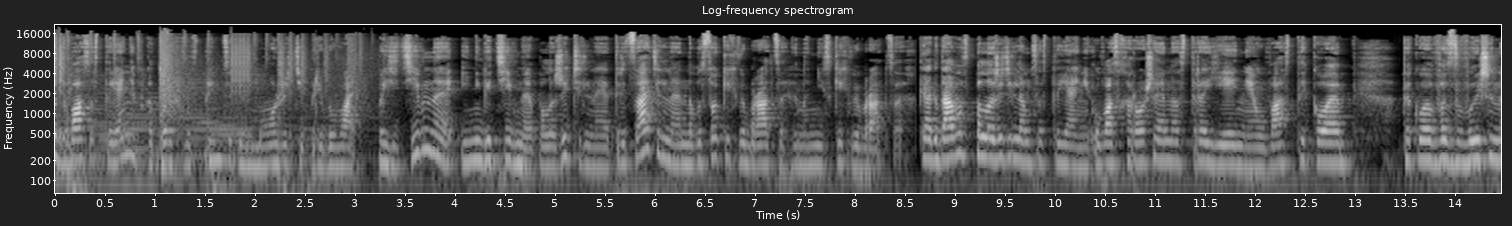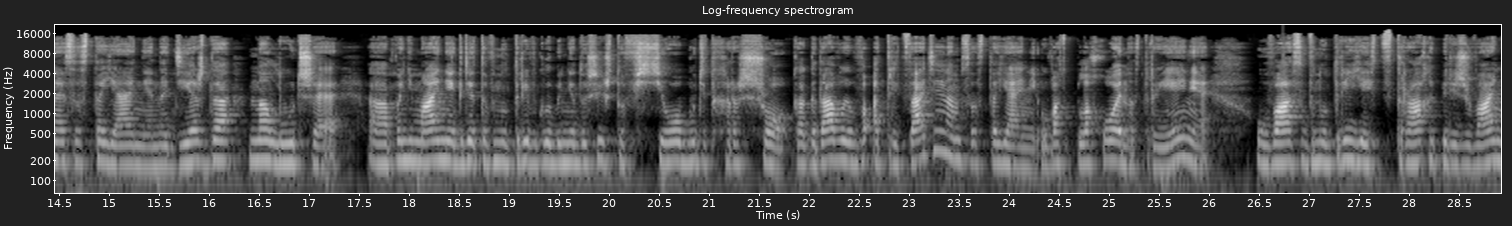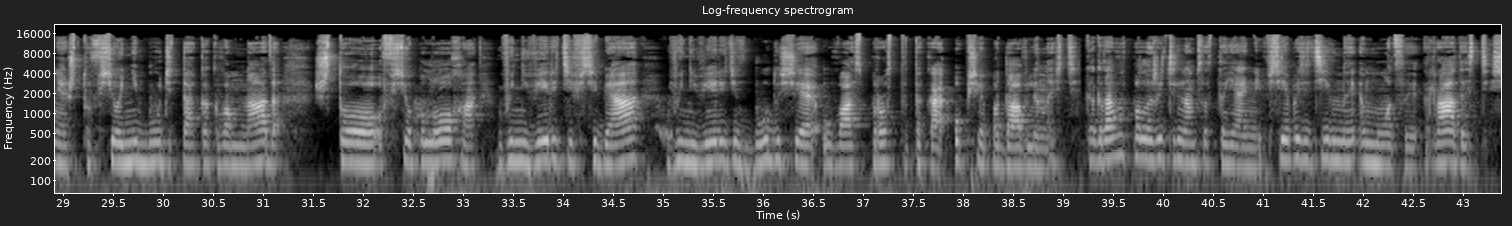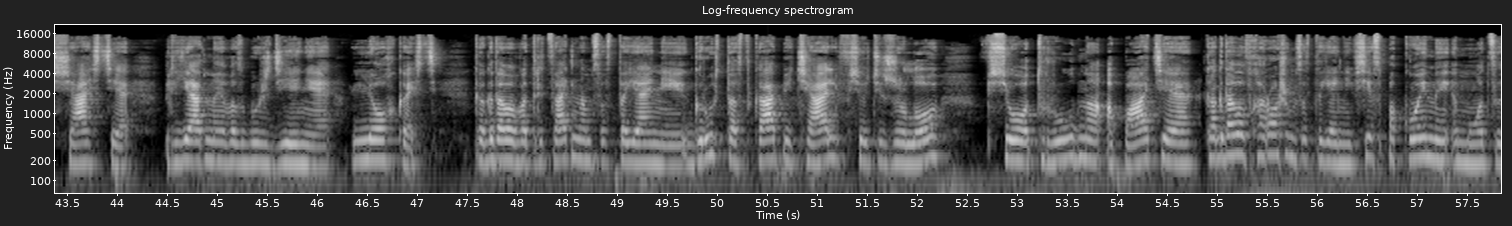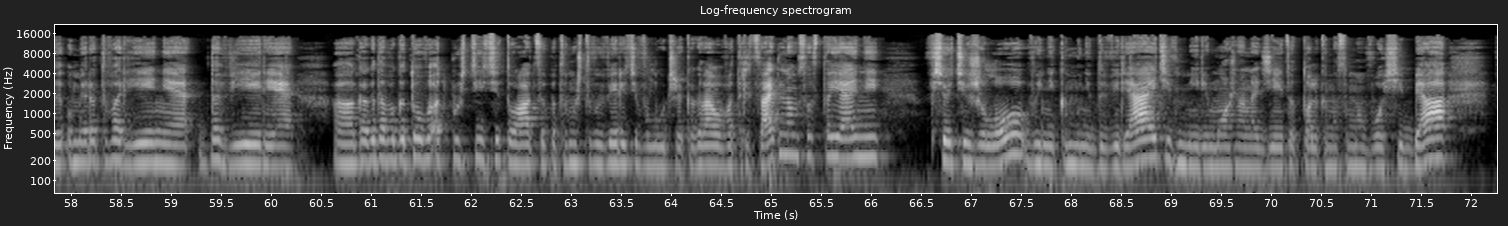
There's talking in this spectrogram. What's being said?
Только два состояния, в которых вы, в принципе, можете пребывать. Позитивное и негативное, положительное и отрицательное на высоких вибрациях и на низких вибрациях. Когда вы в положительном состоянии, у вас хорошее настроение, у вас такое такое возвышенное состояние, надежда на лучшее, а, понимание где-то внутри, в глубине души, что все будет хорошо. Когда вы в отрицательном состоянии, у вас плохое настроение, у вас внутри есть страх и переживание, что все не будет так, как вам надо, что все плохо, вы не верите в себя, вы не верите в будущее, у вас просто такая общая подавленность. Когда вы в положительном состоянии, все позитивные эмоции, радость, счастье, приятное возбуждение, легкость, когда вы в отрицательном состоянии, грусть, тоска, печаль, все тяжело, все трудно, апатия. Когда вы в хорошем состоянии, все спокойные эмоции, умиротворение, доверие, а, когда вы готовы отпустить ситуацию, потому что вы верите в лучшее, когда вы в отрицательном состоянии, все тяжело, вы никому не доверяете, в мире можно надеяться только на самого себя,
